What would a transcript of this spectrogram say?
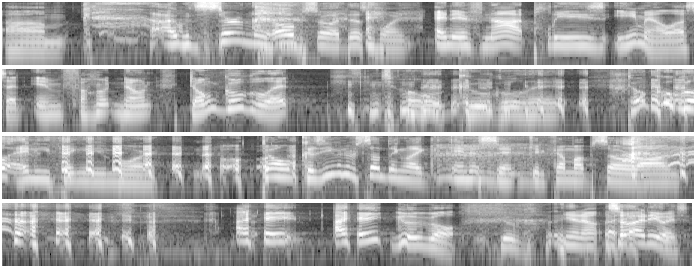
Um, I would certainly hope so at this point. and if not, please email us at info. Don't don't Google it. Don't Google it. Don't Google anything anymore. no. Don't, because even if something like innocent can come up so wrong, I hate I hate Google. Google. You know. So, anyways,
